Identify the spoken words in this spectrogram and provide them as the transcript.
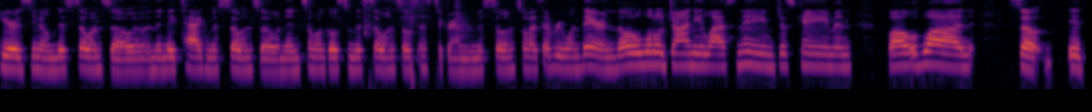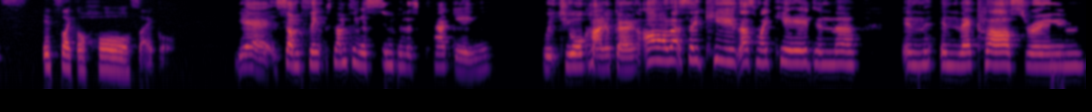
here's you know miss so and so and then they tag miss so and so and then someone goes to miss so and so's instagram and miss so and so has everyone there and though little johnny last name just came and blah blah blah and so it's it's like a whole cycle. Yeah something something as simple as tagging which you're kind of going oh that's so cute that's my kid in the in in their classroom.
